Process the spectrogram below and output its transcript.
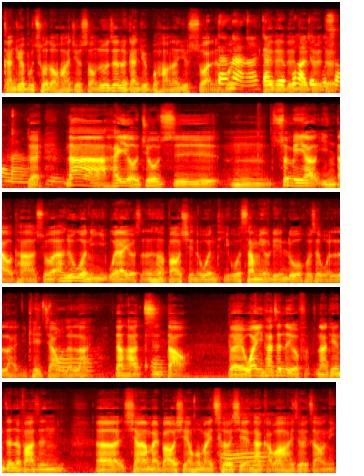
感觉不错的话，就送；如果真的感觉不好，那就算了。当然了，感觉不好就不送了。对，那还有就是，嗯，顺便要引导他说啊，如果你未来有任何保险的问题，我上面有联络或者我的 line，你可以加我的 line，、哦、让他知道。对，万一他真的有哪天真的发生。呃，想要买保险或买车险，他、哦、搞不好还是会找你。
